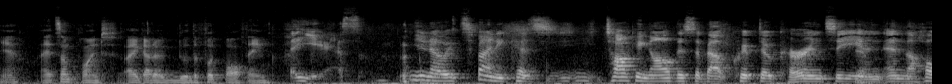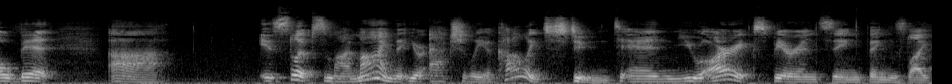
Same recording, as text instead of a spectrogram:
yeah, at some point I gotta do the football thing. Yes. you know, it's funny because talking all this about cryptocurrency Yeah. and, and the whole bit, uh, it slips my mind that you're actually a college student and you are experiencing things like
